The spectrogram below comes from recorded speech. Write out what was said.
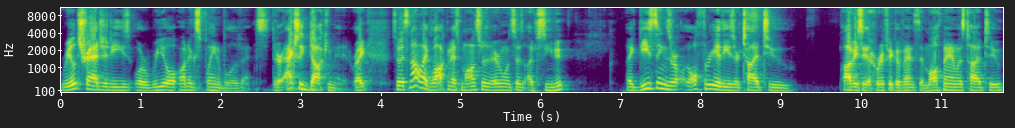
real tragedies, or real unexplainable events. They're actually documented, right? So it's not like Loch Ness Monster that everyone says, I've seen it. Like these things are, all three of these are tied to obviously the horrific events that Mothman was tied to.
